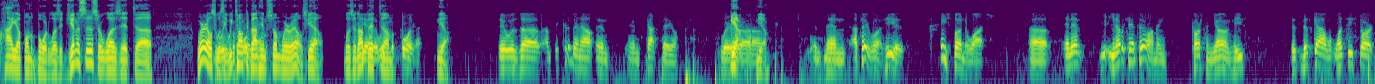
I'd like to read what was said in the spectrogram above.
high up on the board? Was it Genesis or was it uh, where else was he? We talked about that. him somewhere else. Yeah, was it up yeah, at? Um, before that. yeah, It was. Uh, it could have been out in in Scottsdale, where. yeah, uh, yeah. And, and I tell you what, he is. He's fun to watch. Uh, and then you, you never can tell. I mean, Carson Young. He's this guy. Once he starts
